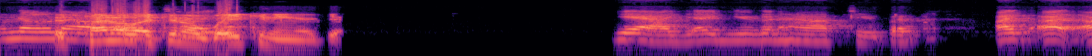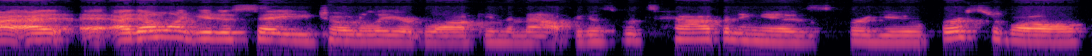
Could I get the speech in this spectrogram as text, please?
no, no. it's kind of like an awakening again. Yeah, yeah, you're gonna have to, but I, I, I, I- don't want you to say you totally are blocking them out because what's happening is for you, first of all,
